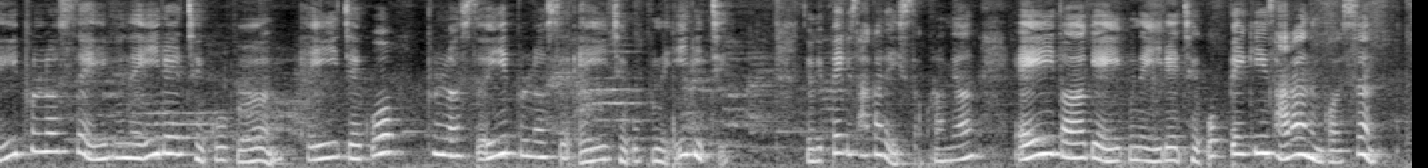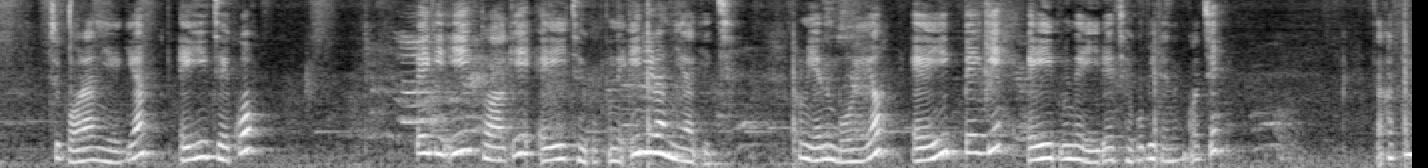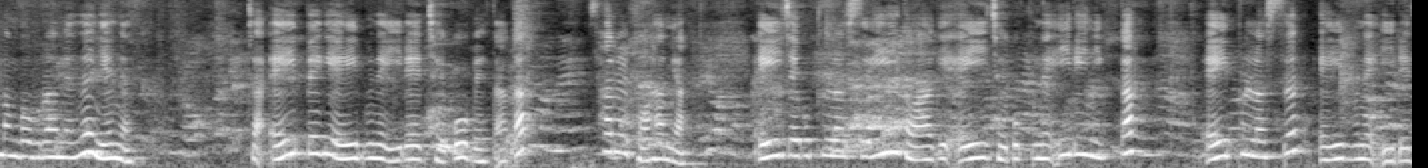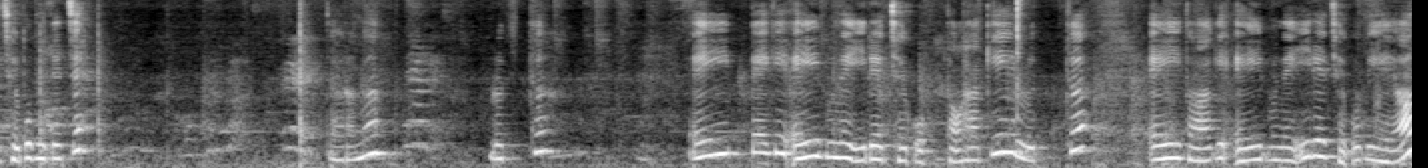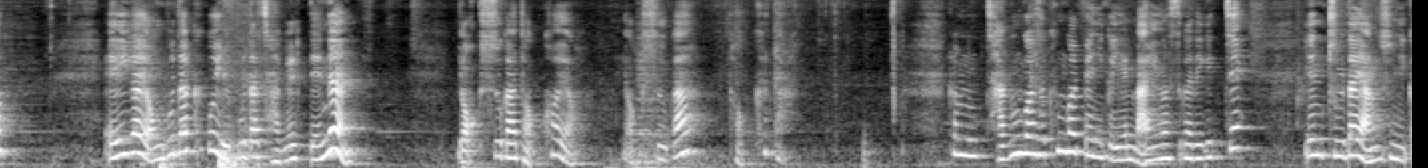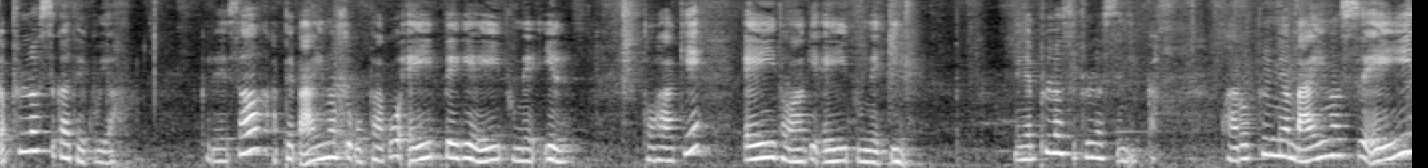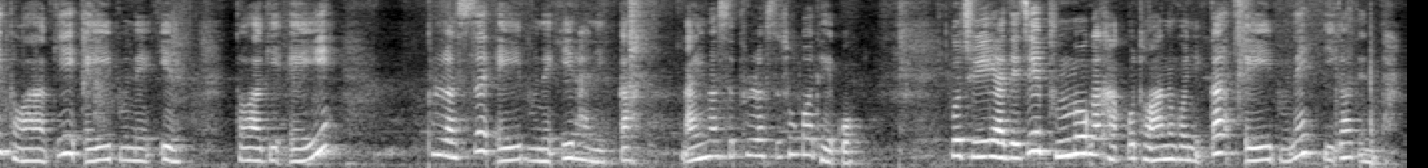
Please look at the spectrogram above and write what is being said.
a 플러스 a분의 1의 제곱은 a제곱 플러스 2 플러스 a 제곱분의 1이지. 여기 빼기 4가 돼 있어. 그러면 a 더하기 a분의 1의 제곱 빼기 4라는 것은 즉 뭐라는 얘기야? a 제곱 빼기 2 더하기 a 제곱분의 1이란 이야기지. 그럼 얘는 뭐예요? a 빼기 a분의 1의 제곱이 되는 거지? 자, 같은 방법으로 하면은 얘는 자, a 빼기 a분의 1의 제곱에다가 4를 더하면 a 제곱 플러스 2 더하기 a 제곱분의 1이니까 a 플러스 a분의 1의 제곱이 되지? 자, 그러면 루트 a 빼기 a분의 1의 제곱 더하기 루트 a 더하기 a분의 1의 제곱이에요. a가 0보다 크고 1보다 작을 때는 역수가 더 커요. 역수가 더 크다. 그럼 작은 거에서 큰 걸 빼니까 얘는 마이너스가 되겠지? 얘는 둘 다 양수니까 플러스가 되고요. 그래서 앞에 마이너스 곱하고 a 빼기 a분의 1 더하기 a 더하기 a분의 1 왜냐면 플러스 플러스니까 괄호 풀면 마이너스 a 더하기 a분의 1 더하기 a 플러스 a분의 1 하니까 마이너스 플러스 소거되고 이거 주의해야 되지 분모가 갖고 더하는 거니까 a분의 2가 된다.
